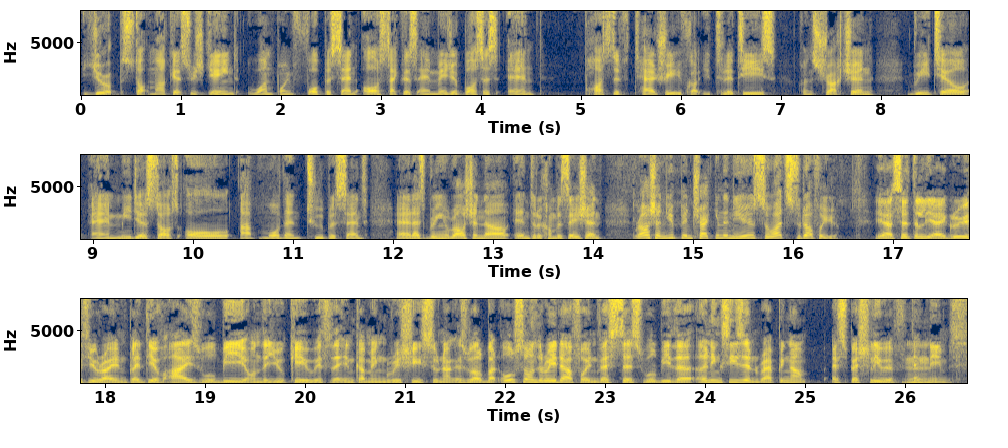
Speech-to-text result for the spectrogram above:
Europe stock markets, which gained 1.4%. All sectors and major bourses in positive territory. You've got utilities, construction, retail, and media stocks all up more than 2%. And let's bring Roshan now into the conversation. Roshan, you've been tracking the news, so what stood out for you? Yeah, certainly. I agree with you, Ryan. Plenty of eyes will be on the UK with the incoming Rishi Sunak as well. But also on the radar for investors will be the earnings season wrapping up especially with tech mm. names.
